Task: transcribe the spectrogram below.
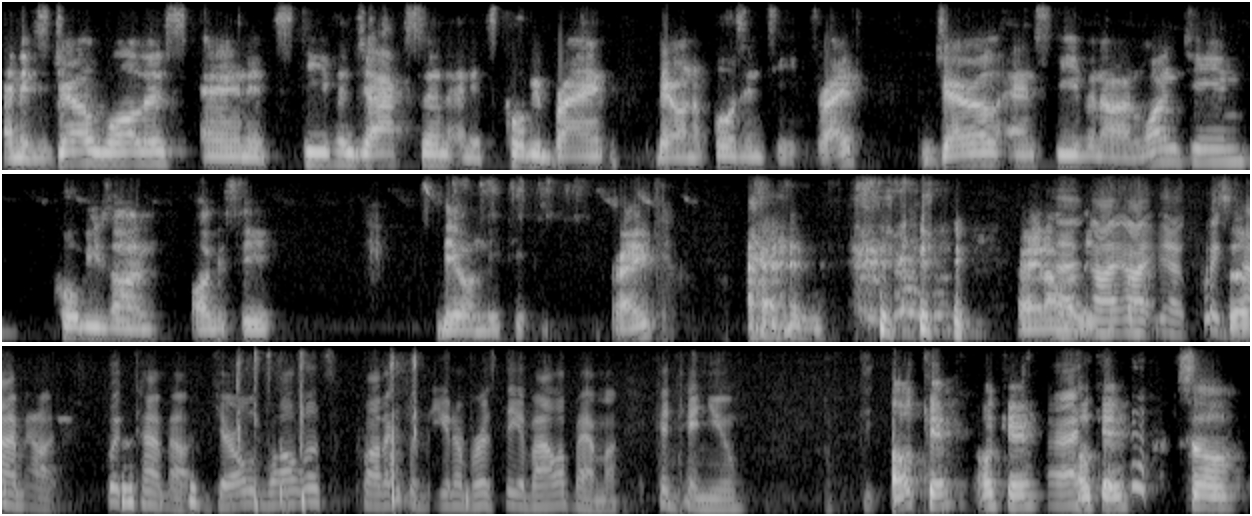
and it's Gerald Wallace and it's Stephen Jackson and it's Kobe Bryant. They're on opposing teams, right? Gerald and Stephen are on one team. Kobe's on obviously the only team, right? And right, uh, uh, yeah, quick so. timeout. Quick timeout. Gerald Wallace, product of the University of Alabama. Continue. Okay, okay, right. okay. So,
